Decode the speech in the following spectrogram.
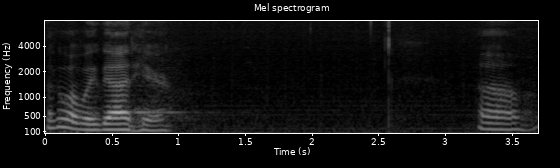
Look at what we've got here. Um,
